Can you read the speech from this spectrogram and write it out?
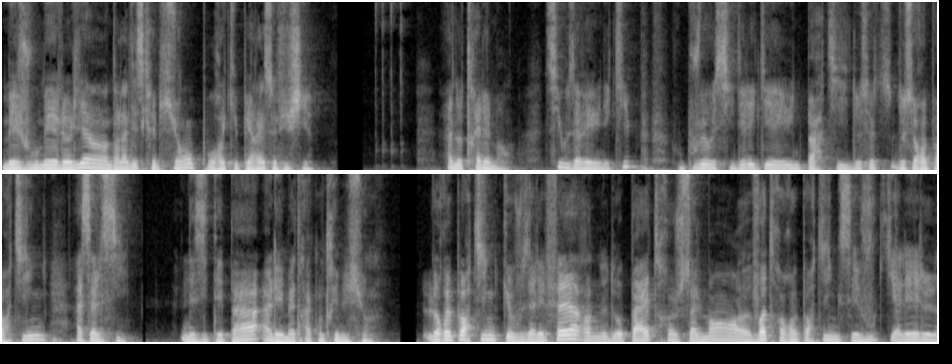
mais je vous mets le lien dans la description pour récupérer ce fichier. Un autre élément, si vous avez une équipe, vous pouvez aussi déléguer une partie de ce reporting à celle-ci. N'hésitez pas à les mettre à contribution le reporting que vous allez faire ne doit pas être seulement euh, votre reporting, c'est vous qui allez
